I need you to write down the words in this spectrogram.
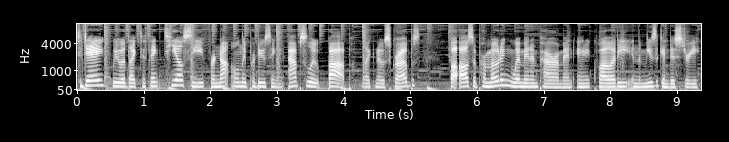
Today, we would like to thank TLC for not only producing an absolute bop like No Scrubs, but also promoting women empowerment and equality in the music industry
